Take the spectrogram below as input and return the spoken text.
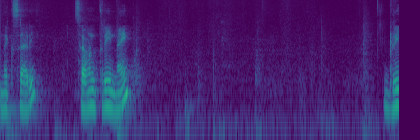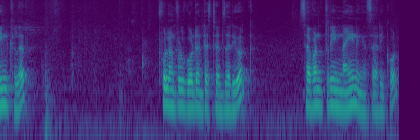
next sari seven three nine green colour full and full golden tested zari work seven three நைனுங்க sari code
